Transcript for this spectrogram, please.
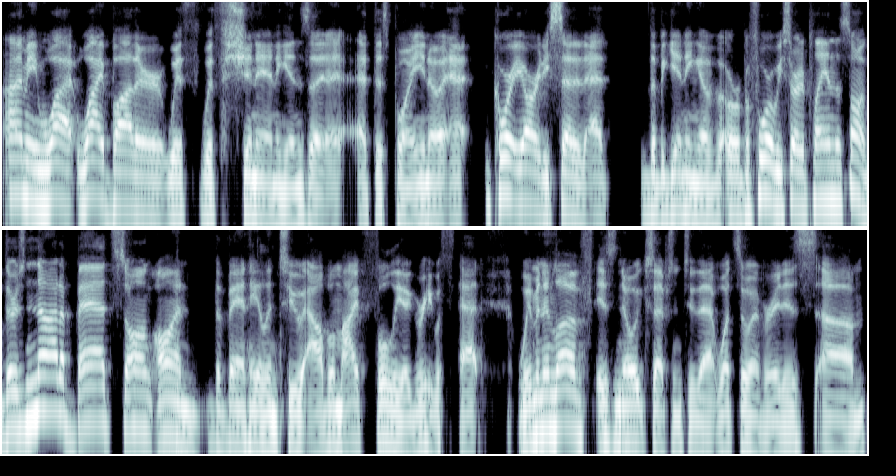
I mean, why why bother with with shenanigans uh, at this point? You know, at, Corey already said it at the beginning of or before we started playing the song. There's not a bad song on the Van Halen 2 album. I fully agree with that. Women in Love is no exception to that whatsoever. It is um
